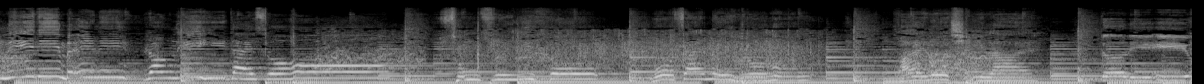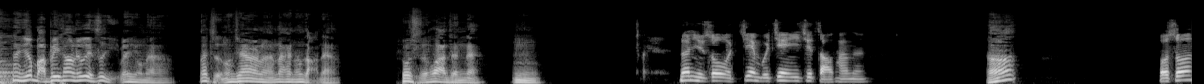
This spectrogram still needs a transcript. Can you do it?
你的美丽让你带走。从此以后，我再没有快乐起来的理由。那你就把悲伤留给自己呗，兄弟。那只能这样了，那还能咋的？说实话，真的，嗯。那你说我建不建议去找他呢？啊？我说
